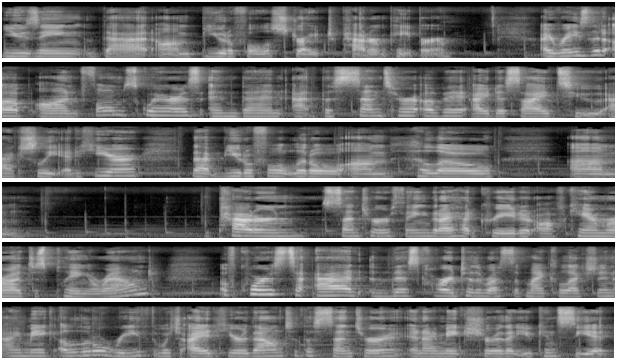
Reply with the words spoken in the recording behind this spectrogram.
using that um, beautiful striped pattern paper. I raised it up on foam squares and then at the center of it I decide to actually adhere that beautiful little um, hello um, pattern center thing that I had created off camera just playing around. Of course, to add this card to the rest of my collection, I make a little wreath which I adhere down to the center and I make sure that you can see it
